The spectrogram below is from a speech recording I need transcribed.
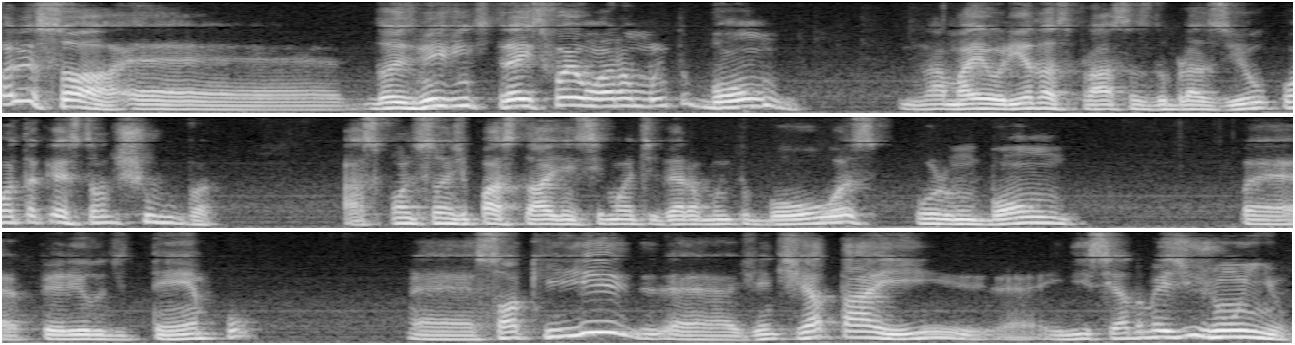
Olha só, é... 2023 foi um ano muito bom na maioria das praças do Brasil contra a questão de chuva. As condições de pastagem se mantiveram muito boas por um bom é, período de tempo, é, só que é, a gente já está aí é, iniciando o mês de junho.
